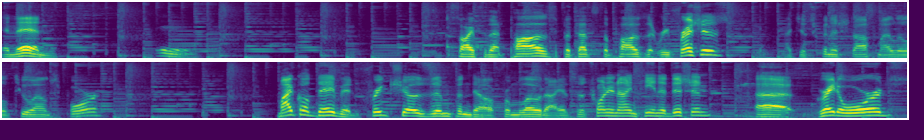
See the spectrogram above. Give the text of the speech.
and then. Mm. Sorry for that pause, but that's the pause that refreshes. I just finished off my little two ounce pour. Michael David, Freak Show Zinfandel from Lodi. It's the 2019 edition. Uh, great awards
